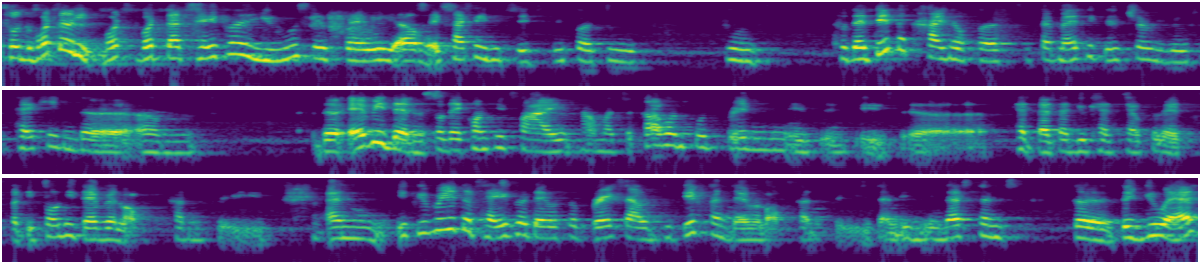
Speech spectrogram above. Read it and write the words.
So what the, what what that paper used is they um, exactly refer to to so they did a kind of a systematic literature review, taking the um, the evidence, so they quantify how much the carbon footprint is, is, is uh, that, that you can calculate, but it's only developed countries. And if you read the paper, they also break down to different developed countries. And in, in that sense, the, the US,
